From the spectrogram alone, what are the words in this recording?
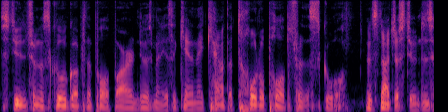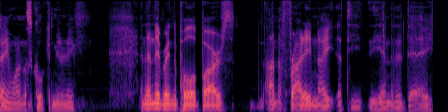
students from the school go up to the pull-up bar and do as many as they can and they count the total pull-ups for the school. It's not just students it's anyone in the school community. And then they bring the pull-up bars on the Friday night at the, the end of the day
